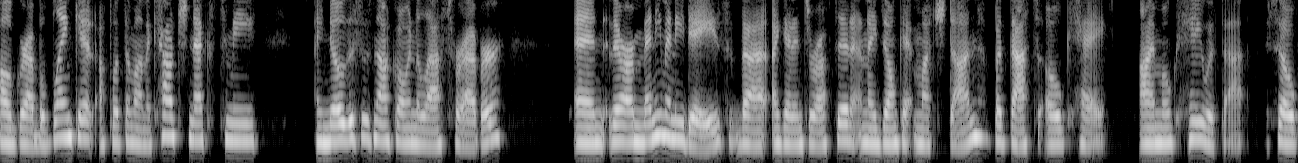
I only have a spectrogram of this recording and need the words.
I'll grab a blanket, I'll put them on the couch next to me. I know this is not going to last forever. And there are many, many days that I get interrupted and I don't get much done, but that's okay. I'm okay with that. So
